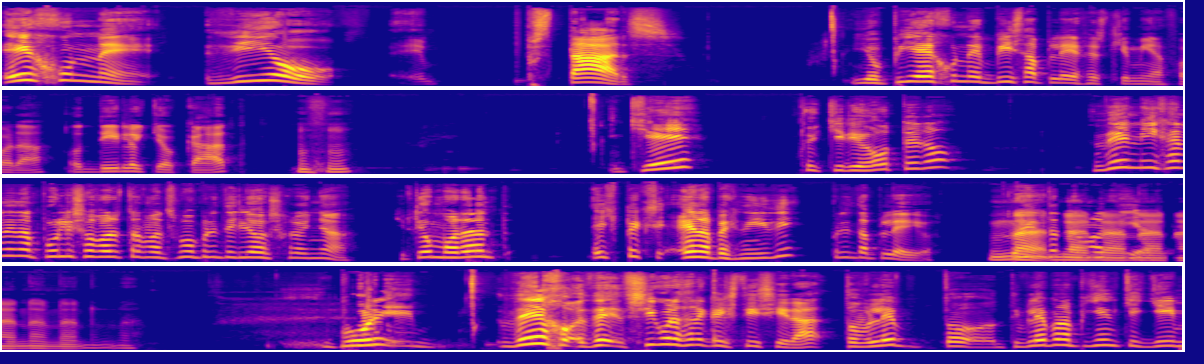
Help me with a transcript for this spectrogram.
Έχουν δύο ε, stars οι οποίοι έχουν μπει στα playoffs και μία φορά. Ο Ντίλο και ο Κατ. Μμμ. Και το κυριότερο δεν είχαν ένα πολύ σοβαρό τραυματισμό πριν τελειώσει η χρονιά. Γιατί ο Μωράντ έχει παίξει ένα παιχνίδι πριν τα playoffs. Ναι, τα ναι, ναι, τραυματία. ναι, ναι, ναι, ναι, ναι. Μπορεί, δεν έχω- δεν- σίγουρα θα είναι κλειστή η σειρά. Το βλέπ, το, τη βλέπω να πηγαίνει και Game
